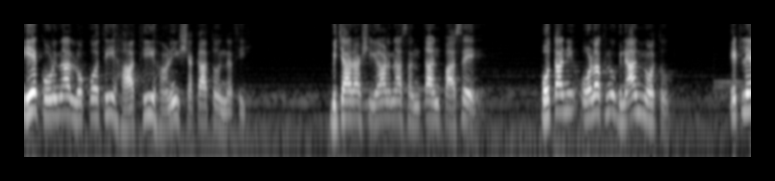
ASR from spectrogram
એ કુળના લોકોથી હાથી હણી શકાતો નથી. બિચારા શિયાળના સંતાન પાસે પોતાની ઓળખનું જ્ઞાન નહોતું, એટલે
